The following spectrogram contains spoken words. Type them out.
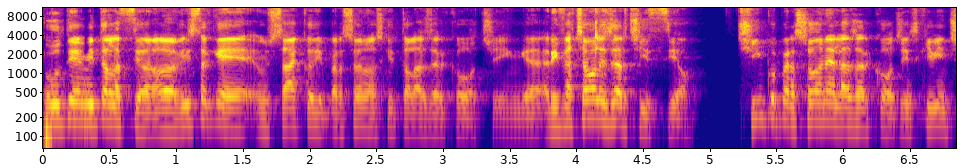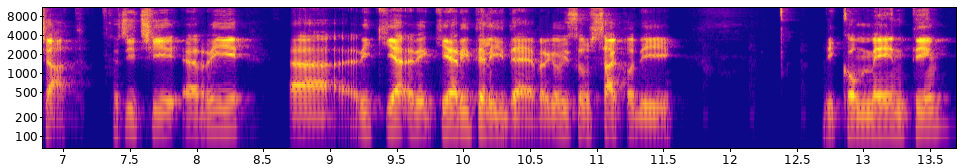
Ultimo invito all'azione. Allora, visto che un sacco di persone hanno scritto laser coaching, rifacciamo l'esercizio. 5 persone laser coaching, scrivi in chat, così ci ri, uh, richiarite le idee, perché ho visto un sacco di, di commenti.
